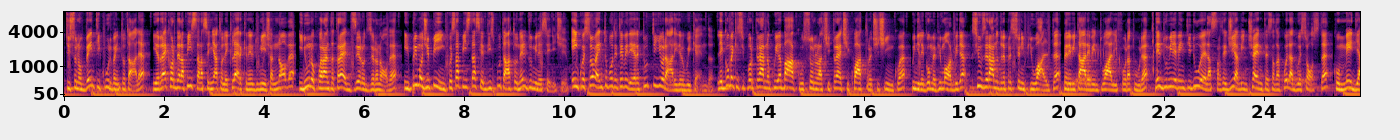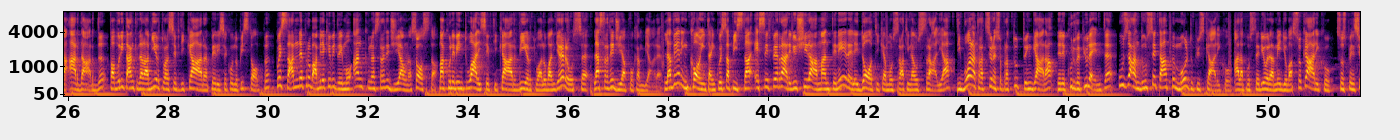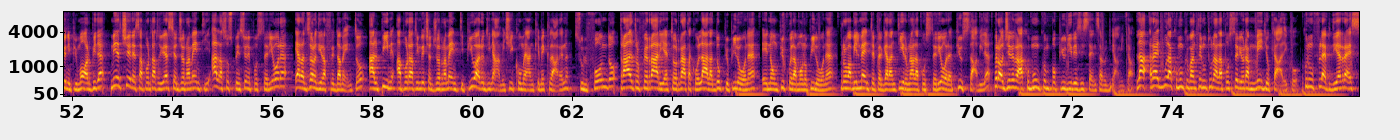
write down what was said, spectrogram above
ci sono 20 curve in totale, il record della pista l'ha segnato Leclerc nel 2019 in 1.43.009, il primo GP in questa pista si è disputato nel 2016 e in questo momento potete vedere tutti gli orari del weekend. Le gomme che si porteranno qui a Baku sono la C3, C4 e C5, quindi le gomme più morbide, si useranno delle pressioni più alte per evitare eventuali forature. Nel 2022 la strategia vincente è stata quella a due soste, con media hard hard, favorita anche dalla virtual safety car per il secondo pit stop. Quest'anno è probabile che vedremo anche una strategia a una sosta, ma con eventuali safety car virtual o bandiere rosse, la strategia può cambiare. La vera incognita in questa pista è se Ferrari riuscirà a mantenere le doti che ha mostrato in Australia, di buona trazione soprattutto in gara, delle curve più lente, usando un setup molto più scarico, alla posteriore a medio-basso carico, sospensioni più morbide, Mercedes ha portato diversi aggiornamenti alla sospensione posteriore e alla zona di raffreddamento, Alpine ha portato invece aggiornamenti più aerodinamici come anche McLaren sul fondo, tra l'altro Ferrari è tornata con l'ala doppio pilone e non più quella monopilone, probabilmente per garantire un'ala posteriore più stabile, però genererà comunque un po' più di resistenza aerodinamica. La Red Bull ha comunque mantenuto un'ala posteriore a medio carico, con un flap di RS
